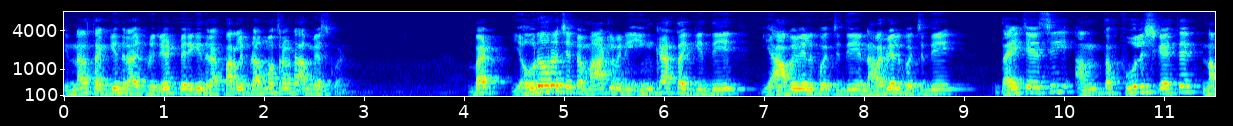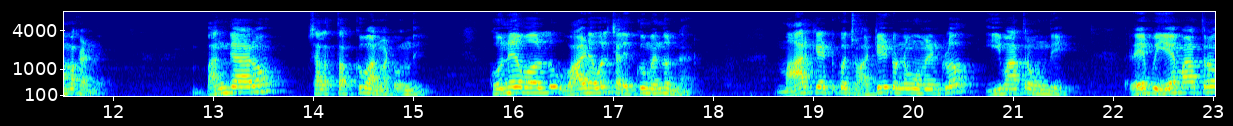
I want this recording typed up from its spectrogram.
ఇన్నాళ్ళు తగ్గిందిరా ఇప్పుడు రేట్ పెరిగిందిరా. పర్లేదు ఇప్పుడు అమ్మొచ్చారంటే అమ్మేసుకోండి. బట్ ఎవరెవరో చెప్పే మాటలు విని ఇంకా తగ్గిద్ది యాభై వేలకు వచ్చింది నలభై వేలకు వచ్చింది దయచేసి అంత ఫూలిష్గా అయితే నమ్మకండి. బంగారం చాలా తక్కువ అనమాట ఉంది. కొనేవాళ్ళు వాడేవాళ్ళు చాలా ఎక్కువ మంది ఉన్నారు. మార్కెట్ కొంచెం అటు ఇటు ఉన్న మూమెంట్లో ఈ మాత్రం ఉంది. రేపు ఏ మాత్రం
